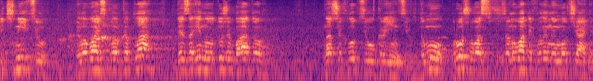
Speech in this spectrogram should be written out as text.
річницю Іловайського котла, де загинуло дуже багато наших хлопців-українців. Тому прошу вас вшанувати хвилиною мовчання.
